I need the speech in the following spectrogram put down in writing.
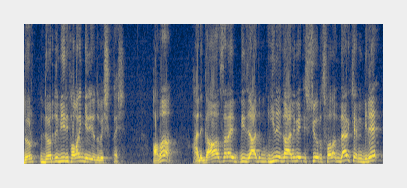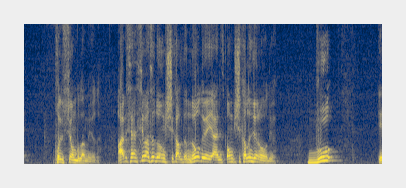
4, 4'e 1 falan geliyordu Beşiktaş. Ama hani Galatasaray biz yine galibiyet istiyoruz falan derken bile pozisyon bulamıyordu. Abi sen Sivas'ta da 10 kişi kaldın. Ne oluyor yani? 10 kişi kalınca ne oluyor? Bu e,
